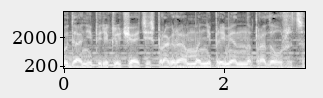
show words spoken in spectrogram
Никуда не переключайтесь, программа непременно продолжится.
